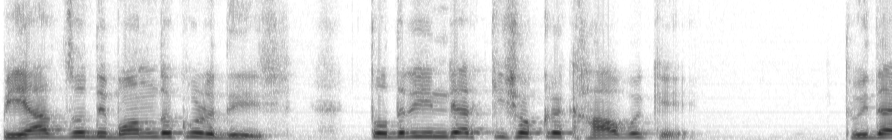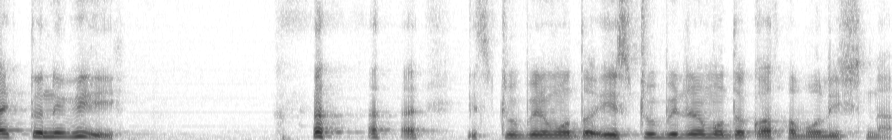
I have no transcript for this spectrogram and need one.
পেঁয়াজ যদি বন্ধ করে দিস, তোদের ইন্ডিয়ার কৃষকরে খাওয়াবে কে? তুই দায়িত্ব নিবি? স্টুপির মতো, স্টুপিডের মতো কথা বলিস না।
